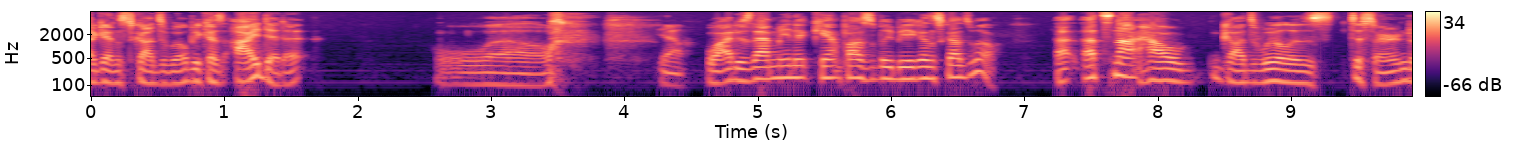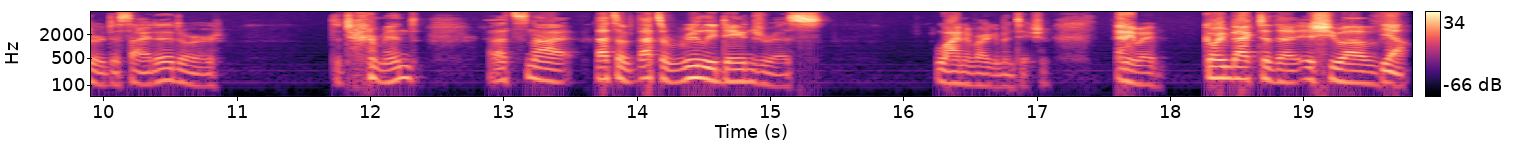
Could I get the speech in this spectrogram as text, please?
against God's will because I did it. Well, Yeah. why does that mean it can't possibly be against God's will? That that's not how God's will is discerned or decided or determined. That's not that's a that's a really dangerous line of argumentation. Anyway, going back to the issue of Yeah.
